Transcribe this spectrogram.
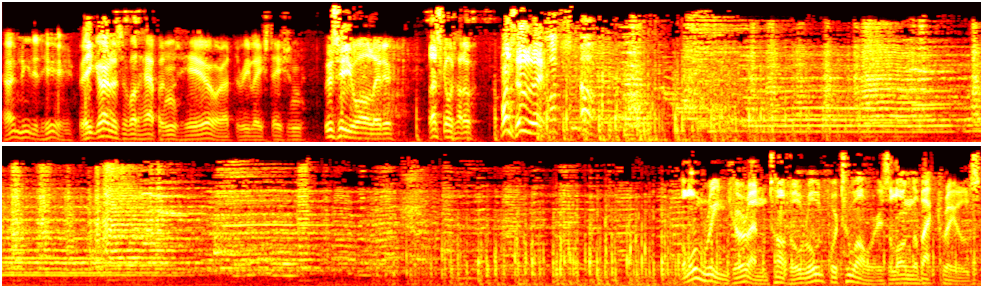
I'm needed here. Regardless of what happens here or at the relay station, we'll see you all later. Let's go, Tonto. Come on, Silver. The Lone Ranger and Tonto rode for two hours along the back trails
